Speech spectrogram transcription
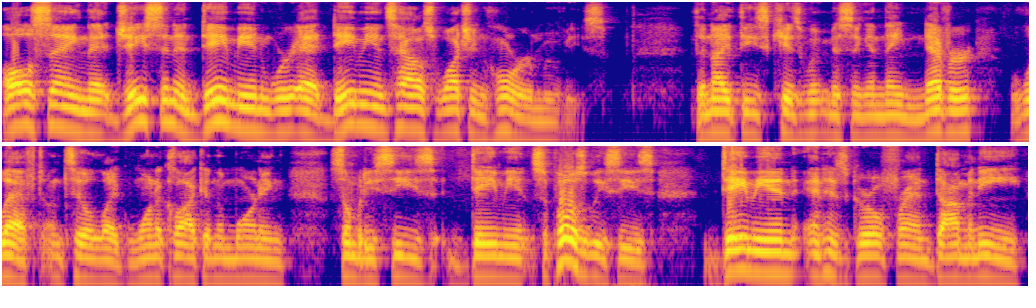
all saying that Jason and Damien were at Damien's house watching horror movies the night these kids went missing, and they never left until like one o'clock in the morning. Somebody sees Damien, supposedly sees Damien and his girlfriend Dominique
